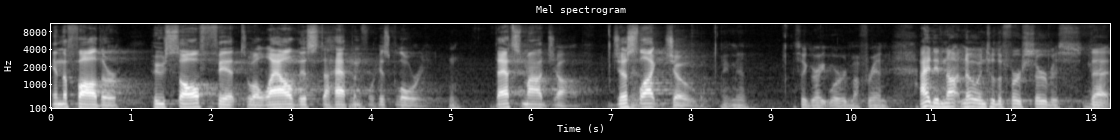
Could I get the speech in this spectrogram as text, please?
in the Father who saw fit to allow this to happen mm. for his glory. Mm. That's my job, just like Job. Amen. That's a great word, my friend. I did not know until the first service that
